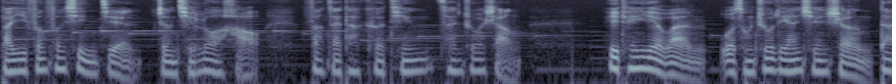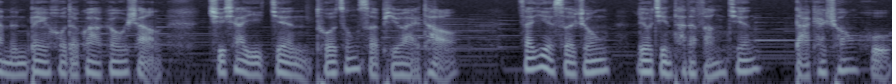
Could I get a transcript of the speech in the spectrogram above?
把一封封信件整齐摞好，放在他客厅餐桌上。一天夜晚，我从朱利安先生大门背后的挂钩上取下一件驼棕色皮外套，在夜色中溜进他的房间，打开窗户，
